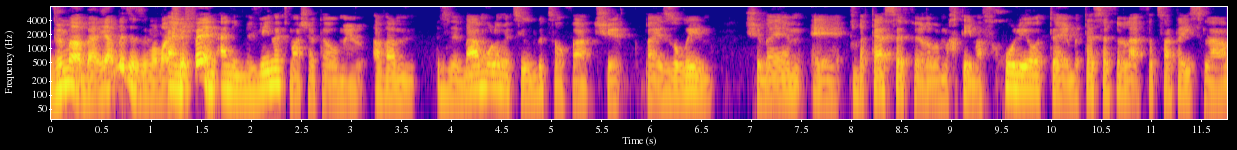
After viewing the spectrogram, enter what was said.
ומה הבעיה בזה? זה ממש אני, יפה. אני מבין את מה שאתה אומר, אבל זה בא מול המציאות בצרפת, שבאזורים שבהם אה, בתי הספר הממלכתיים הפכו להיות אה, בתי ספר להפצת האסלאם,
